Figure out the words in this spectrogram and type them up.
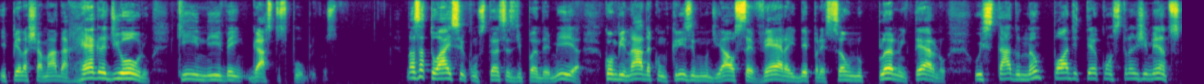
e pela chamada regra de ouro, que inibem gastos públicos. Nas atuais circunstâncias de pandemia, combinada com crise mundial severa e depressão no plano interno, o Estado não pode ter constrangimentos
